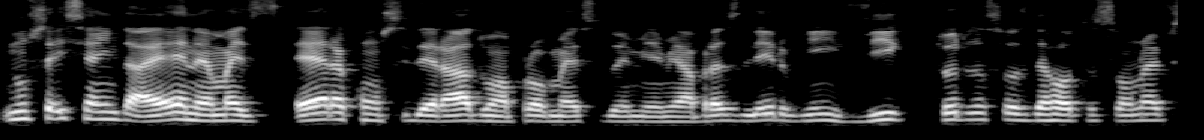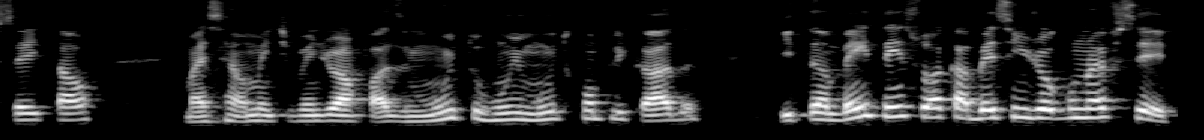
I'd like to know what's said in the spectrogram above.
Não sei se ainda é, né? Mas era considerado uma promessa do MMA brasileiro, vinha invicto, todas as suas derrotas são no UFC e tal. Mas realmente vem de uma fase muito ruim, muito complicada. E também tem sua cabeça em jogo no UFC.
